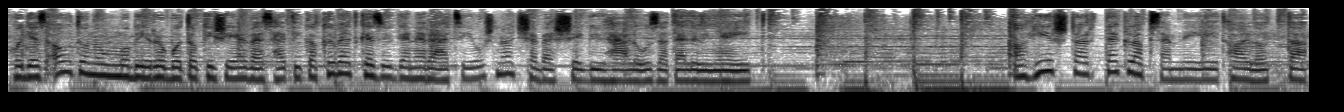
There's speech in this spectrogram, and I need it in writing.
hogy az autonóm mobil robotok is élvezhetik a következő generációs nagysebességű hálózat előnyeit. A Hírstart tech lapszemléjét hallotta.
